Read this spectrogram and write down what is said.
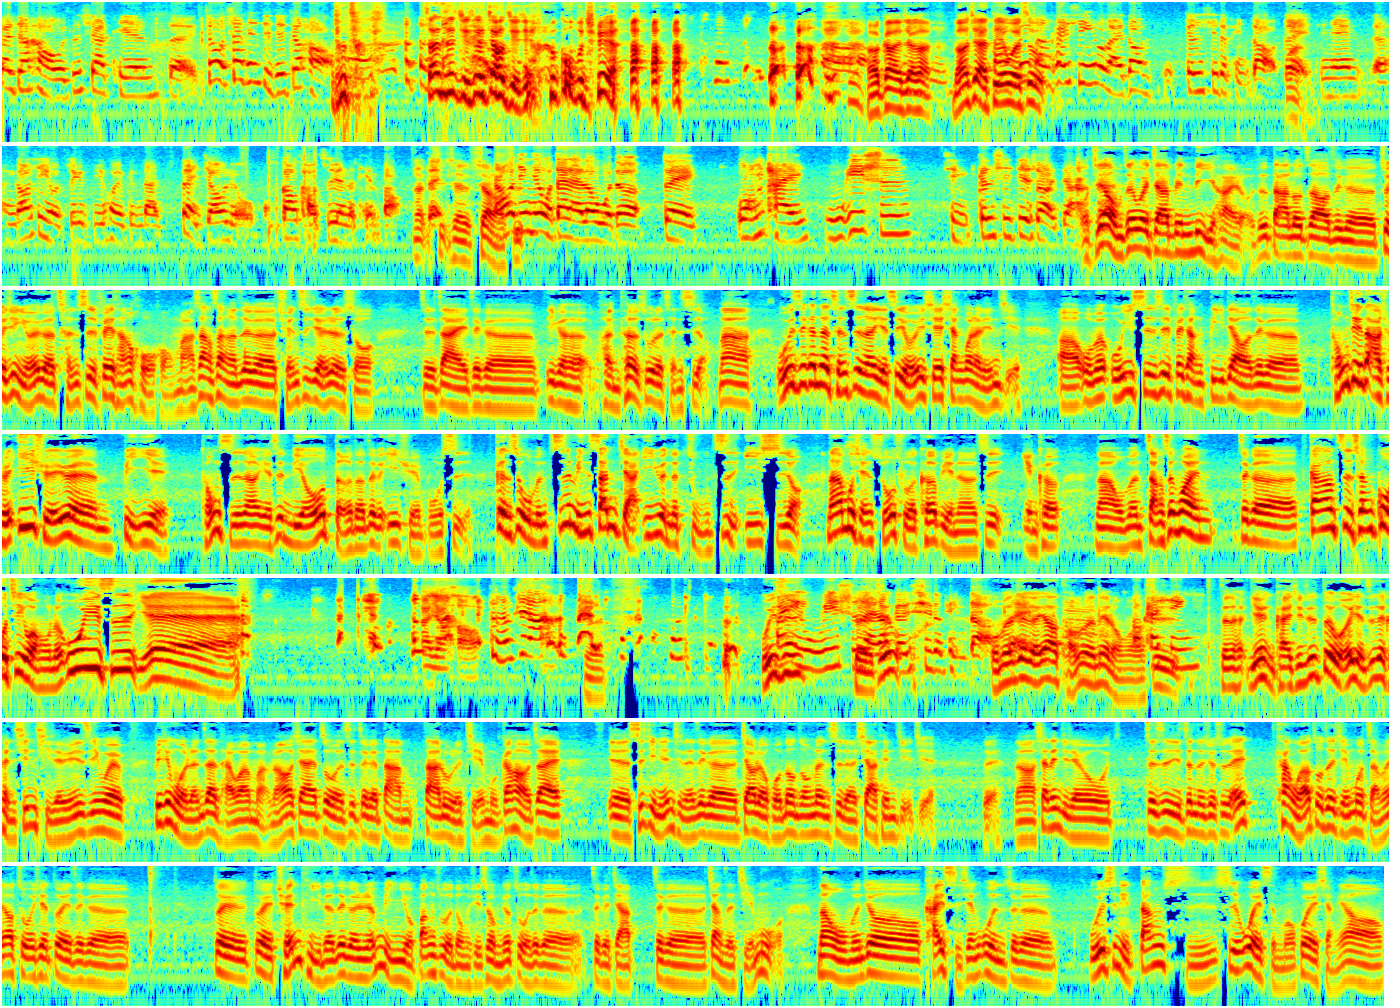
大家好，我是夏天，对，叫我夏天姐姐就好。三十几岁叫姐姐过不去啊！好，开玩笑看。然后接下来第二位是，非常开心又来到根熙的频道。对，今天呃很高兴有这个机会跟大家再交流高考志愿的填报。对，谢谢夏老师。然后今天我带来了我的对王牌吴医师。请根熙介绍一下。我知道我们这位嘉宾厉害了，就是大家都知道这个最近有一个城市非常火红，马上上了这个全世界的热搜，是在这个一个很特殊的城市哦。那吴医师跟这城市呢也是有一些相关的连结啊。我们吴医师是非常低调的，这个同济大学医学院毕业，同时呢也是留德的这个医学博士，更是我们知名三甲医院的主治医师哦。那目前所处的科别呢是眼科。那我们掌声欢迎这个刚刚自称过气网红的吴医师，耶！大家好，怎么这样？吴医师，欢迎吴医师来到更新的频道。我们这个要讨论的内容哦，是真的也很开心。就是对我而言，真的很新奇的原因，是因为毕竟我人在台湾嘛，然后现在做的是这个大大陆的节目，刚好在呃十几年前的这个交流活动中认识了夏天姐姐。对，然后夏天姐姐，我这次真的就是哎。看我要做这节目，咱们要做一些对这个，对对全体的这个人民有帮助的东西，所以我们就做这个这个加这个这样子的节目。那我们就开始先问这个吴医师，你当时是为什么会想要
